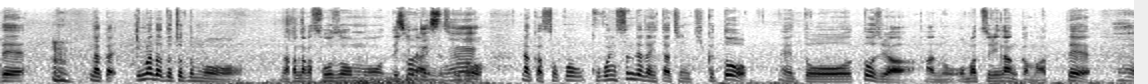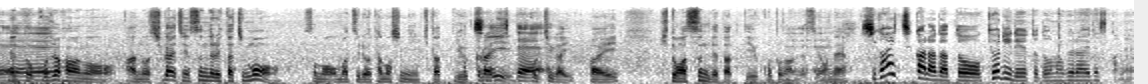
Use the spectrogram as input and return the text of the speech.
で なんか今だとちょっともうなかなか想像もできないんですけどね。なんかそこここに住んでた人たちに聞くと,、えー、と当時はあのお祭りなんかもあって、えー、と古城浜のあの市街地に住んでる人たちもそのお祭りを楽しみに来たっていうくらいこっちがいっぱい人が住んでたっていうことなんですよね。市街地からだと距離でいうとどのぐらいですかね？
